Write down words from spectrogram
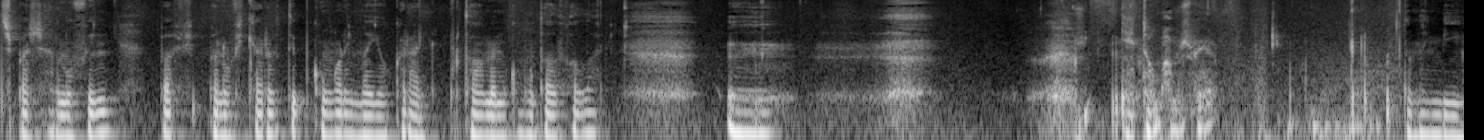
despachar no fim para, não ficar tipo com uma hora e meia ao caralho. Porque estava mesmo com vontade de falar. Então vamos ver. Também vi.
